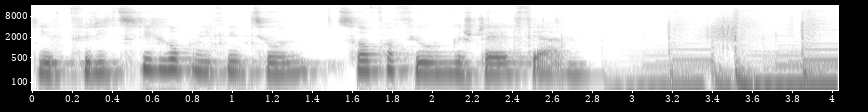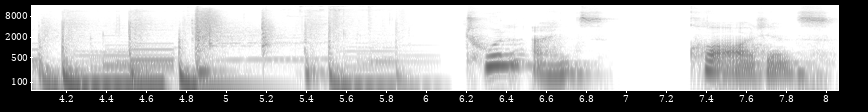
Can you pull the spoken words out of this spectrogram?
die für die Zielgruppendefinition zur Verfügung gestellt werden. Tool 1 Core Audience.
